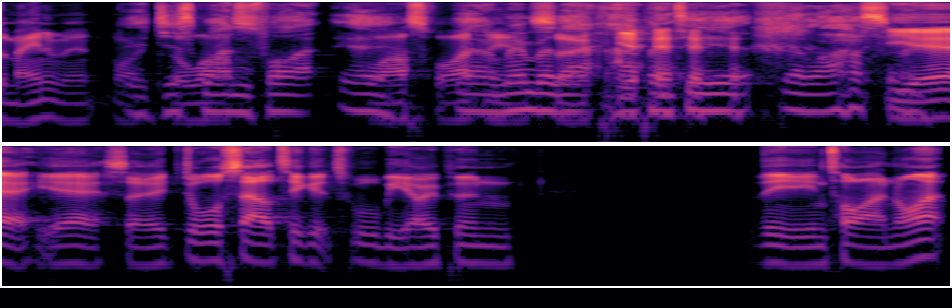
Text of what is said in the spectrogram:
the main event. Yeah, Like just the one last, fight. Yeah. last fight, Yeah, I man. remember So, that yeah. happened to you the last one. Yeah, yeah. So door sale tickets will be open the entire night.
